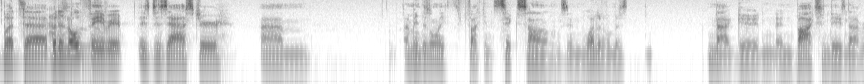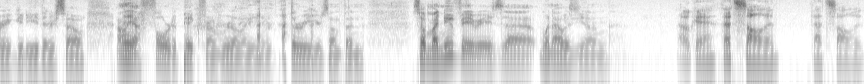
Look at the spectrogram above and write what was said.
But uh, but an old favorite is Disaster. Um, I mean, there's only fucking six songs, and one of them is not good, and, and Boxing Day is not very good either. So I only have four to pick from, really, or three or something. So my new favorite is uh, When I Was Young. Okay, that's solid. That's solid.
